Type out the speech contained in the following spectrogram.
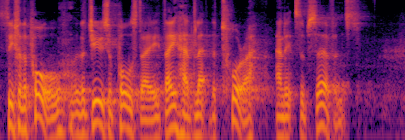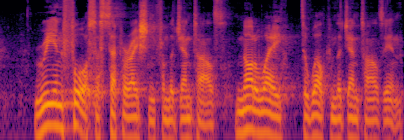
See, for the Paul, the Jews of Paul's day, they had let the Torah and its observance reinforce a separation from the Gentiles, not a way to welcome the Gentiles in.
